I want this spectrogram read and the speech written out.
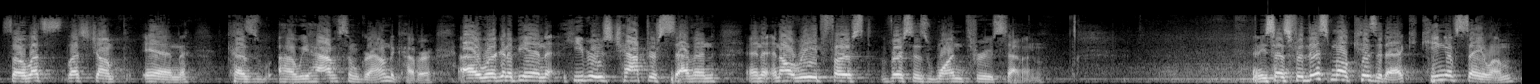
So let's, let's jump in because uh, we have some ground to cover. Uh, we're going to be in Hebrews chapter 7, and, and I'll read first verses 1 through 7. And he says, For this Melchizedek, king of Salem,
